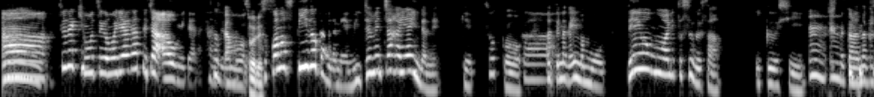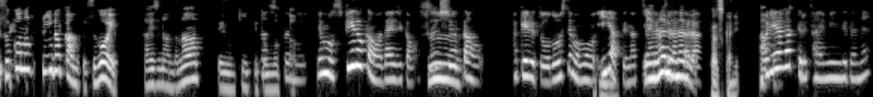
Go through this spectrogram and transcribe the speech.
ああ、それで気持ちが盛り上がって、じゃあ会おうみたいな感じそうか、もう、そうですそこのスピード感がね、めちゃめちゃ速いんだね。結そっ構。か。だってなんか今もう、電話も割とすぐさ、行くし、うんうん。だからなんかそこのスピード感ってすごい大事なんだなっていうのを聞いてて思った。確かに。でもスピード感は大事かも。数週間かけるとどうしてももういいやってなっちゃいがちだかいやなるなら、確かに。盛り上がってるタイミングでね。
